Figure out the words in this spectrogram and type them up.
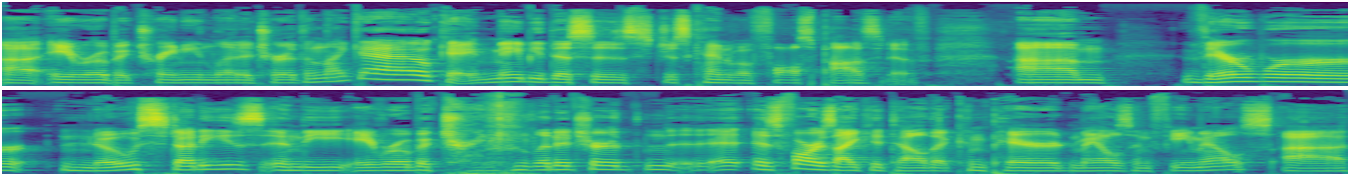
uh, aerobic training literature then like yeah okay maybe this is just kind of a false positive um, there were no studies in the aerobic training literature, as far as I could tell, that compared males and females. Uh,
